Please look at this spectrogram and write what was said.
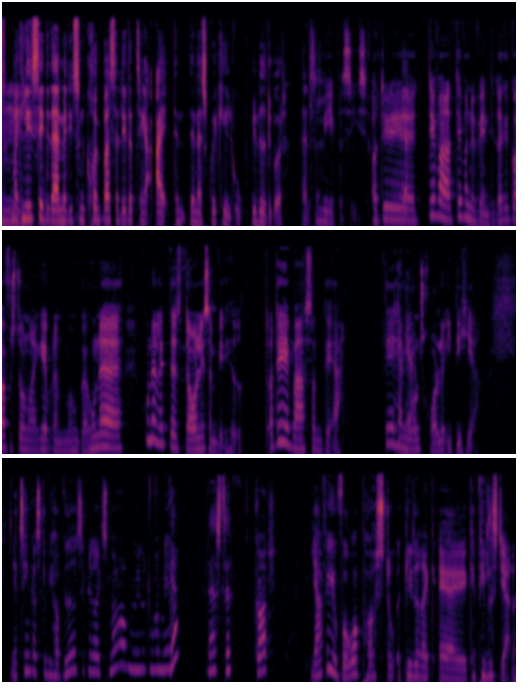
Mm-hmm. Man kan lige se det der med, at de sådan krymper sig lidt og tænker, ej, den, den er sgu ikke helt god. Vi ved det godt. Altså. Lige præcis. Og det, Ja. det, var, det var nødvendigt. Jeg kan godt forstå, at hun reagerer på den måde, hun gør. Hun er, hun er lidt deres dårlige samvittighed. Og det er bare sådan, det er. Det er Hermiones ja. rolle i det her. Jeg tænker, skal vi hoppe videre til Glitterik Smør, medmindre du har mere? Ja. Lad os det. Godt. Jeg vil jo våge at påstå, at Glitterik er øh, kapitelstjerne.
